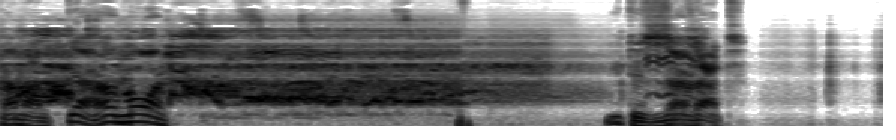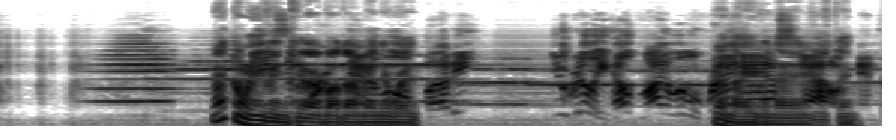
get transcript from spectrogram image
Come on, get her more. You deserve that. I don't even care about them anyway. Buddy, you really helped my little They're red not even that interesting.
